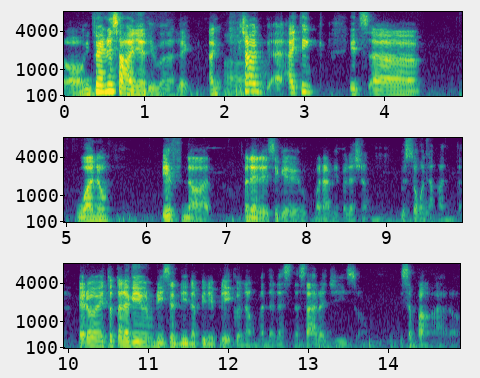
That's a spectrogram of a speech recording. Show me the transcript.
oh, in fairness sa kanya, di ba? Like, ang, Ah. tsaka, I think it's uh, one of, if not, ano hindi, sige, marami pala siyang gusto ko na kanta. Pero ito talaga yung recently na piniplay ko ng madalas na Sarah G song. Isa pang araw.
